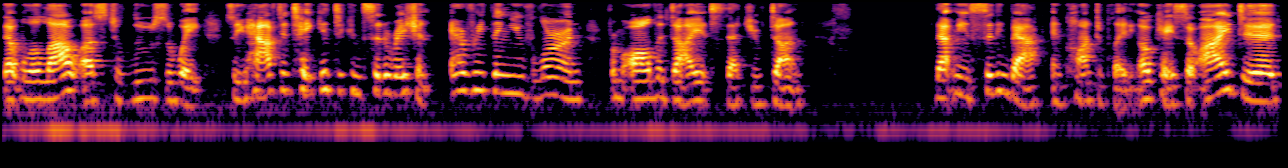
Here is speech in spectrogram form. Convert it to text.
that will allow us to lose the weight. So you have to take into consideration everything you've learned from all the diets that you've done. That means sitting back and contemplating. Okay, so I did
